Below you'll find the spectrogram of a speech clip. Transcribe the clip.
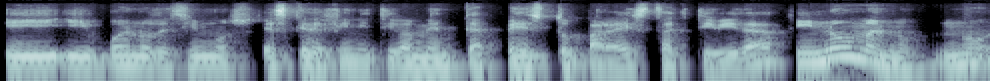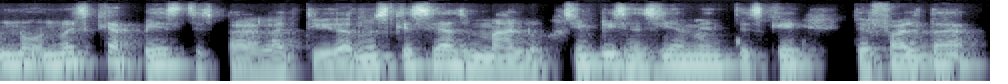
y, bueno, decimos, es que definitivamente apesto para esta actividad y no, mano, no, no, no es que apestes para la actividad, no es que seas malo, simple y sencillamente es que te falta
